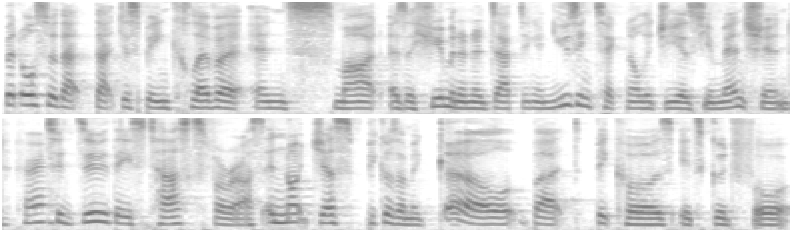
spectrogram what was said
but also that that just being clever and smart as a human and adapting and using technology as you mentioned Correct. to do these tasks for us and not just because I'm a girl but because it's good for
